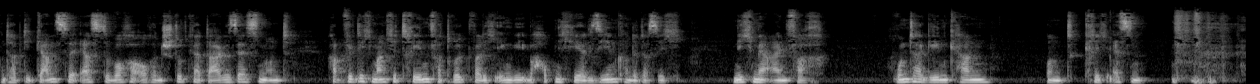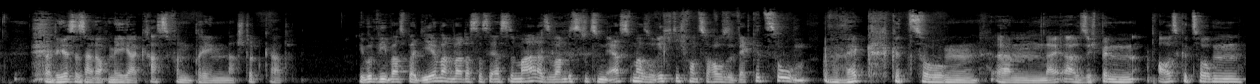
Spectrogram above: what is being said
und habe die ganze erste Woche auch in Stuttgart da gesessen und habe wirklich manche Tränen verdrückt, weil ich irgendwie überhaupt nicht realisieren konnte, dass ich nicht mehr einfach runtergehen kann und krieg Essen. Bei dir ist es halt auch mega krass von Bremen nach Stuttgart. Ja gut, wie war es bei dir? Wann war das das erste Mal? Also wann bist du zum ersten Mal so richtig von zu Hause weggezogen? Weggezogen. Ähm, also ich bin ausgezogen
